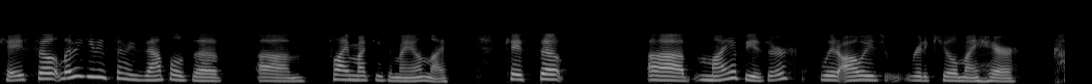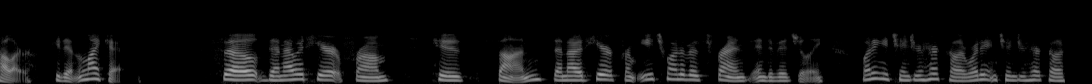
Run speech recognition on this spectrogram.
Okay, so let me give you some examples of um, flying monkeys in my own life. Okay, so uh, my abuser would always ridicule my hair color. He didn't like it. So then I would hear it from his son. Then I would hear it from each one of his friends individually. Why don't you change your hair color? Why don't you change your hair color?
